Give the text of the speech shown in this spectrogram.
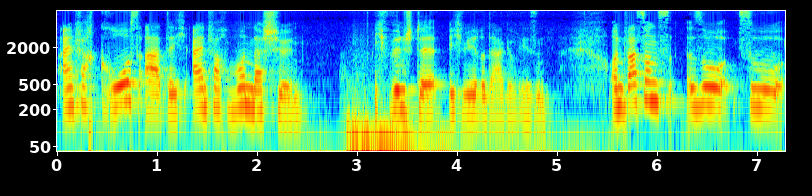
einfach großartig, einfach wunderschön. Ich wünschte, ich wäre da gewesen. Und was uns so zu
